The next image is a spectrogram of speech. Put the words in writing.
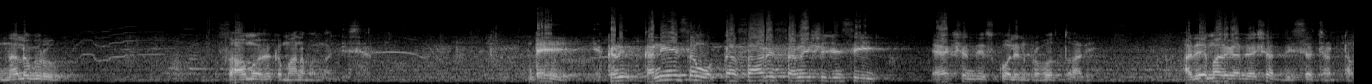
నలుగురు సామూహిక మానభంగం చేశారు. అంటే ఎక్కడ కనీసం ఒక్కసారి సమీక్ష చేసి యాక్షన్ తీసుకోలేని ప్రభుత్వం అది. అదే మాదిరిగా దేశ దిశ చట్టం.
